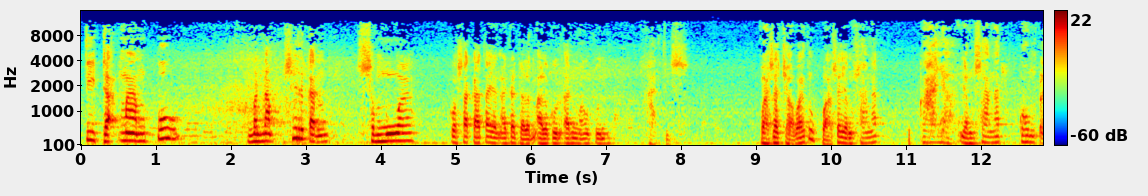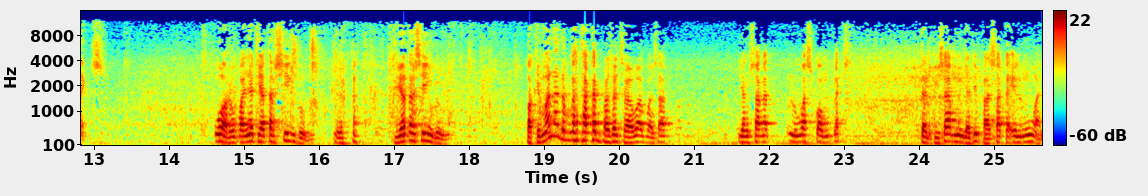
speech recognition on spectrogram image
Tidak mampu menafsirkan semua kosakata yang ada dalam Al-Quran maupun hadis. Bahasa Jawa itu bahasa yang sangat kaya, yang sangat kompleks. Wah, rupanya dia tersinggung. dia tersinggung. Bagaimana Anda mengatakan bahasa Jawa bahasa yang sangat luas kompleks dan bisa menjadi bahasa keilmuan?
